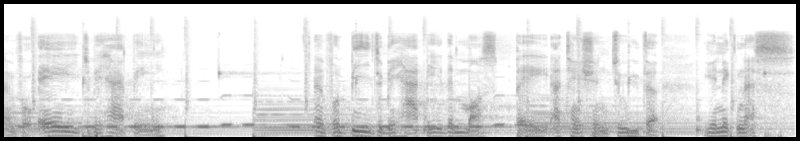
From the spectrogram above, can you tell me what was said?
And for A to be happy and for B to be happy, they must pay attention to the uniqueness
